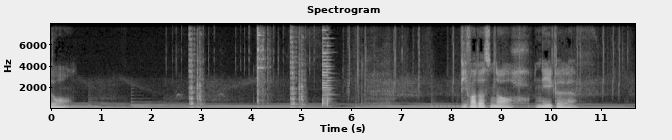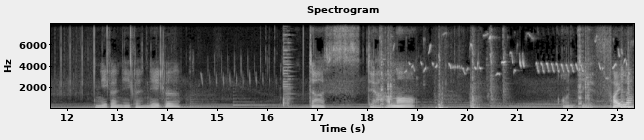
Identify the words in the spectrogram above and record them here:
So. Wie war das noch? Nägel. Nägel, Nägel, Nägel. Das, der Hammer und die Pfeile.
